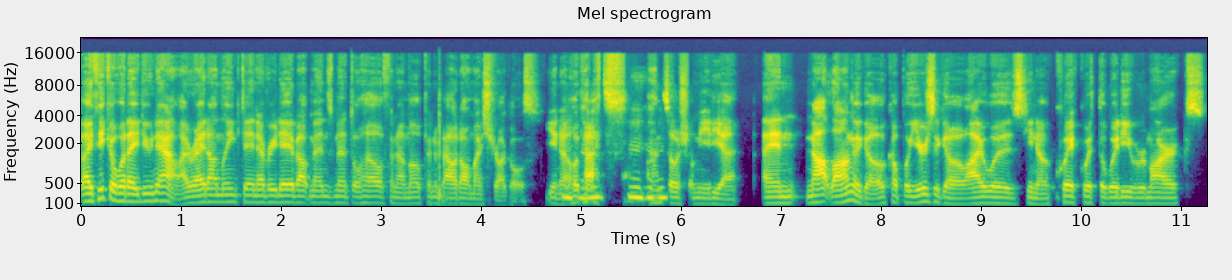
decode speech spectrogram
i think of what i do now i write on linkedin every day about men's mental health and i'm open about all my struggles you know mm-hmm. that's mm-hmm. on social media and not long ago a couple years ago i was you know quick with the witty remarks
